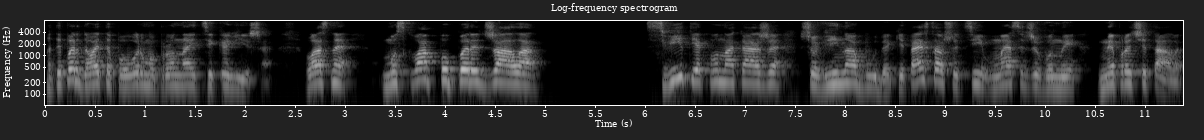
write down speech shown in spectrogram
А тепер давайте поговоримо про найцікавіше. Власне, Москва попереджала світ, як вона каже, що війна буде. Китай сказав, що ці меседжі вони не прочитали.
